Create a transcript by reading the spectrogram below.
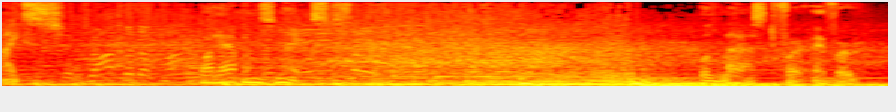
ice. What happens next will last forever.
